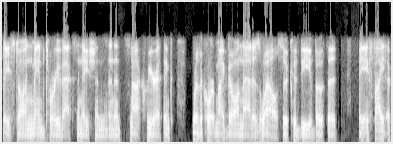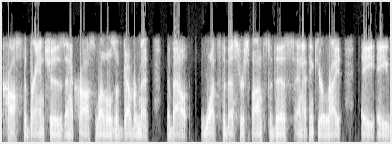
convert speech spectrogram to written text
based on mandatory vaccinations. And it's not clear, I think, where the court might go on that as well. So it could be both a, a fight across the branches and across levels of government about what's the best response to this. And I think you're right. A, a,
